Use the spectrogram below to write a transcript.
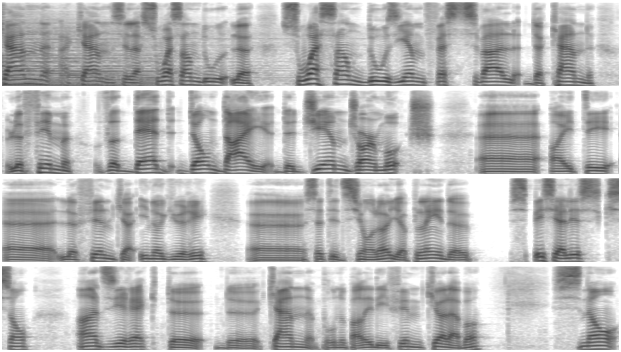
Cannes, à Cannes, c'est le 72e festival de Cannes. Le film The Dead Don't Die de Jim Jarmusch euh, a été euh, le film qui a inauguré euh, cette édition-là. Il y a plein de spécialistes qui sont en direct de Cannes pour nous parler des films qu'il y a là-bas. Sinon,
